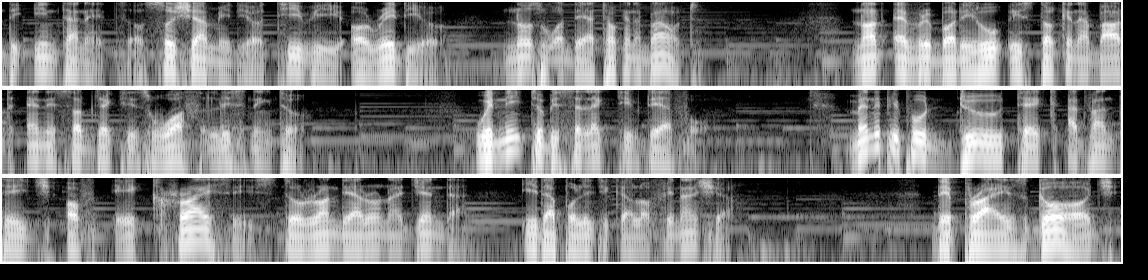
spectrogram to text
the internet or social media or TV or radio knows what they are talking about. Not everybody who is talking about any subject is worth listening to. We need to be selective, therefore. Many people do take advantage of a crisis to run their own agenda, either political or financial. They price gouge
